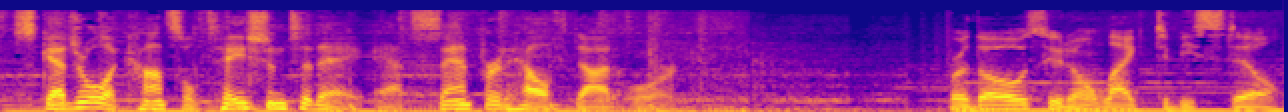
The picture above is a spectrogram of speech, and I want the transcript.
Schedule a consultation today at sanfordhealth.org. For those who don't like to be still.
